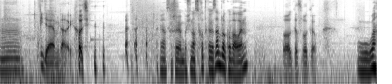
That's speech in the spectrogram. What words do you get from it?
Mm, idziemy dalej, chodź. Jasne, czekaj, bo się na schodkach zablokowałem. Spoko, spoko. Ua.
